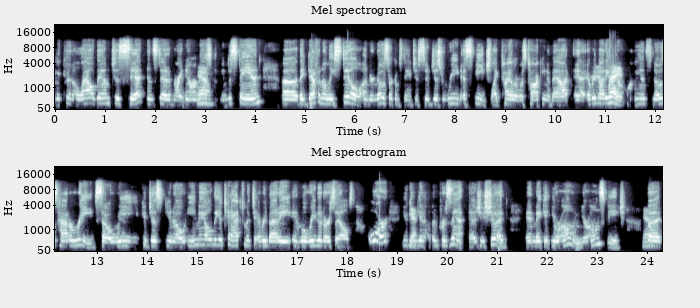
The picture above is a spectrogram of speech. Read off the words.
it could allow them to sit instead of right now I'm yeah. asking them to stand uh, they definitely still, under no circumstances, should just read a speech like Tyler was talking about. Uh, everybody right. in the audience knows how to read, so we yeah. could just you know email the attachment to everybody, and we'll read it ourselves. Or you can yes. get up and present as you should, and make it your own, your own speech. But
